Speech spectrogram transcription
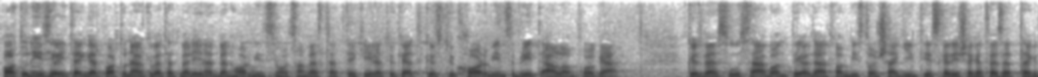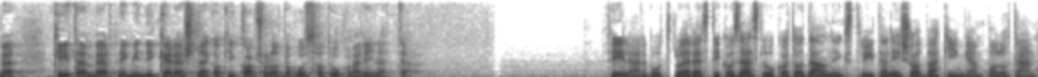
A tunéziai tengerparton elkövetett merényletben 38-an vesztették életüket, köztük 30 brit állampolgár. Közben Szúszában példátlan biztonsági intézkedéseket vezettek be. Két embert még mindig keresnek, akik kapcsolatba hozhatók a merénylettel. Félárbocra eresztik az ászlókat a Downing Streeten és a Buckingham palotán.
